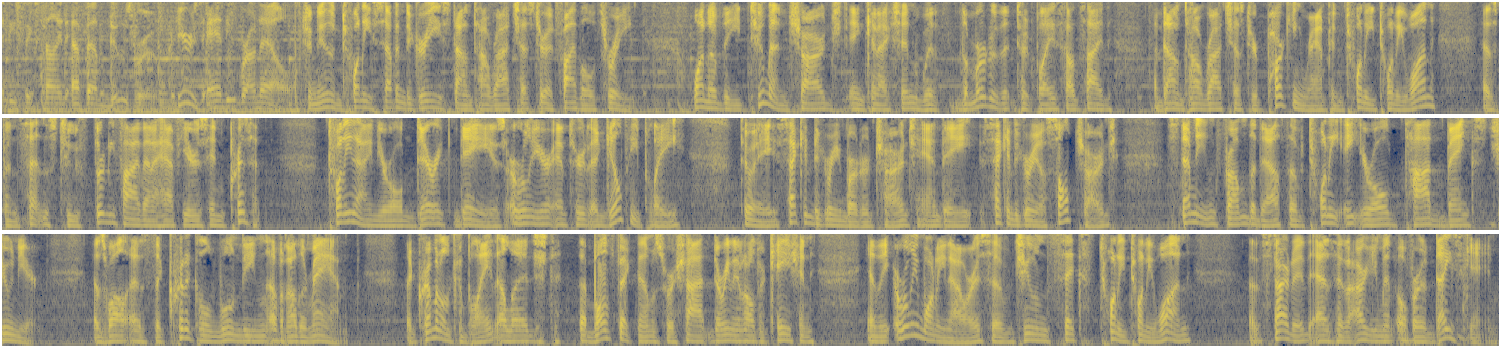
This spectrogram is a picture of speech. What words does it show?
96.9 FM Newsroom. Here's Andy Brownell. Afternoon, 27 degrees downtown Rochester at 503. One of the two men charged in connection with the murder that took place outside a downtown Rochester parking ramp in 2021 has been sentenced to 35 and a half years in prison. 29 year old Derek Days earlier entered a guilty plea to a second degree murder charge and a second degree assault charge stemming from the death of 28 year old Todd Banks Jr., as well as the critical wounding of another man. The criminal complaint alleged that both victims were shot during an altercation in the early morning hours of June 6, 2021, that started as an argument over a dice game.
